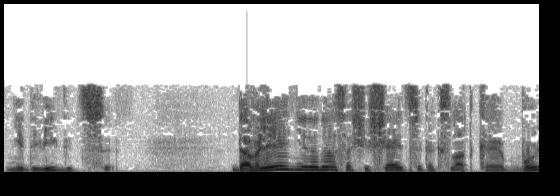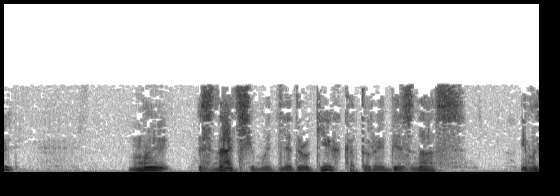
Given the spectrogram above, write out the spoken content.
ни двигаться. Давление на нас ощущается как сладкая боль, мы значимы для других, которые без нас, и мы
